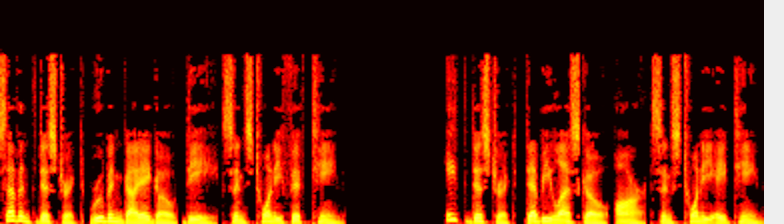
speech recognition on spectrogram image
7th District, Ruben Gallego D since 2015 8th District, Debbie Lesko R since 2018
